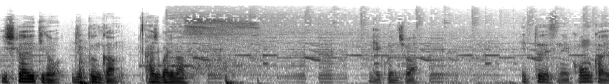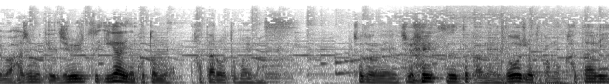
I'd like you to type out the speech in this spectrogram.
石川由紀の10分間始まります、えーこんにちは。えっとですね今回は初めて充実以外のことも語ろうと思います。ちょっとね充実とかね道場とかも語りう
